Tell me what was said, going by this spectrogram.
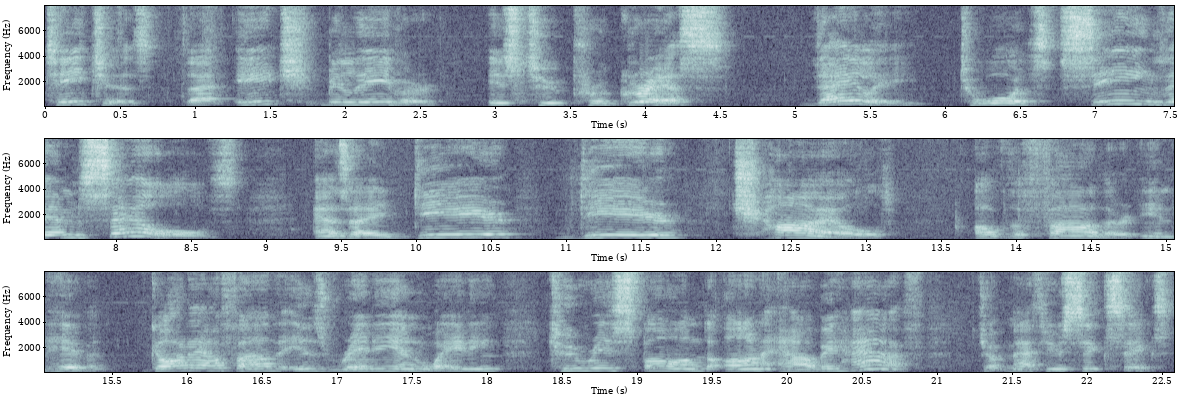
teaches that each believer is to progress daily towards seeing themselves as a dear, dear child of the Father in heaven. God our Father is ready and waiting to respond on our behalf. Matthew 6 6.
